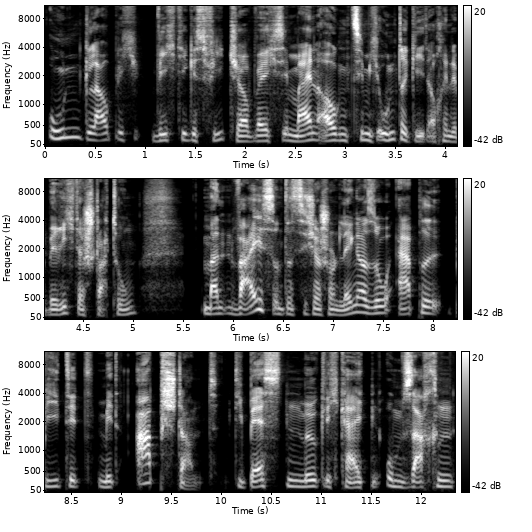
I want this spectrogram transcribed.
unglaublich wichtiges Feature, welches in meinen Augen ziemlich untergeht, auch in der Berichterstattung. Man weiß, und das ist ja schon länger so, Apple bietet mit Abstand die besten Möglichkeiten, um Sachen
